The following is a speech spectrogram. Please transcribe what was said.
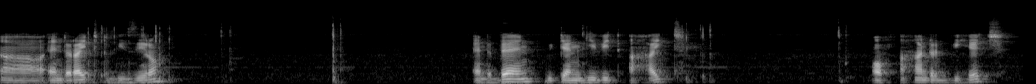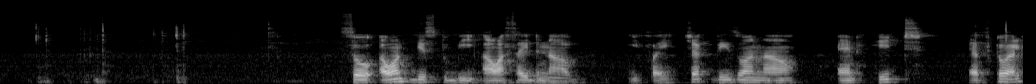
uh, and right to be 0 and then we can give it a height of 100 VH so I want this to be our side nav if I check this one now and hit F12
